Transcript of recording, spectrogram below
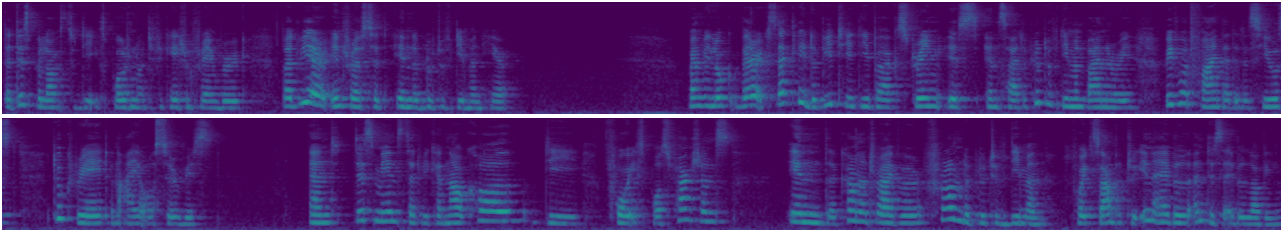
that this belongs to the exposure notification framework. But we are interested in the Bluetooth daemon here. When we look where exactly the BT debug string is inside the Bluetooth daemon binary, we would find that it is used to create an IO service. And this means that we can now call the four exposed functions in the kernel driver from the Bluetooth daemon, for example to enable and disable logging.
